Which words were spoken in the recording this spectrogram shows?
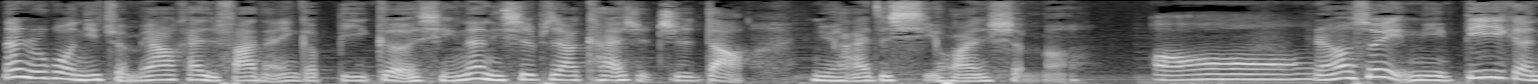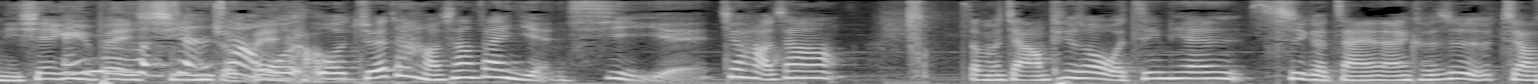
那如果你准备要开始发展一个 B 个性，那你是不是要开始知道女孩子喜欢什么？哦。然后，所以你第一个，你先预备心，准备好。我我觉得好像在演戏耶，就好像怎么讲？譬如说我今天是一个宅男，可是假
